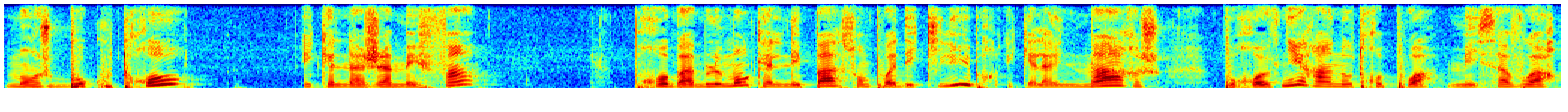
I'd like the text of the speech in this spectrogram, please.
mange beaucoup trop et qu'elle n'a jamais faim, probablement qu'elle n'est pas à son poids d'équilibre et qu'elle a une marge pour revenir à un autre poids. Mais savoir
